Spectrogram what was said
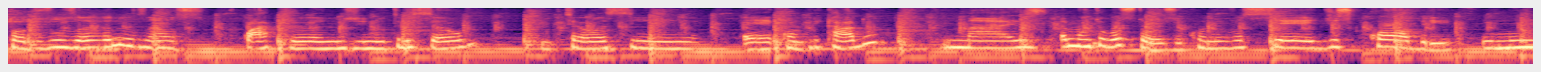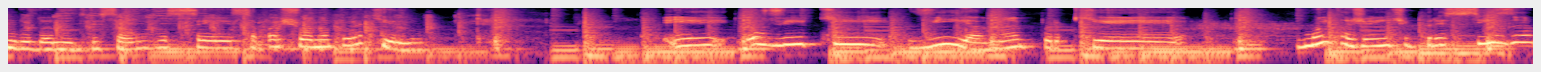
todos os anos, né, os quatro anos de nutrição. Então, assim, é complicado, mas é muito gostoso. Quando você descobre o mundo da nutrição, você se apaixona por aquilo. E eu vi que via, né? Porque muita gente precisa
